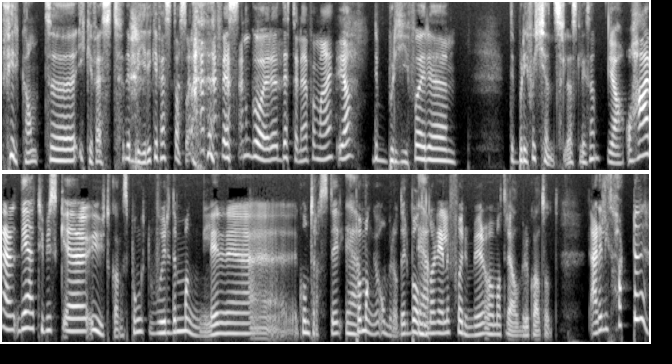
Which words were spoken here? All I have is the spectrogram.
Firkant, eh, ikke fest. Det blir ikke fest, altså. Festen går detter ned for meg. Ja. Det blir for eh, Det blir for kjønnsløst, liksom. Ja, og her er det er et typisk eh, utgangspunkt hvor det mangler eh, kontraster Ja. på mange områder. Både Ja. når det gjelder former og materialbruk og alt sånt. Er det litt hardt, eller?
